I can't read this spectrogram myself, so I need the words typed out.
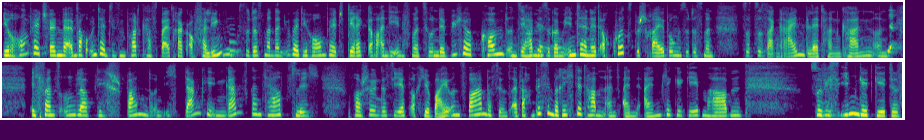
Ihre Homepage werden wir einfach unter diesem Podcast-Beitrag auch verlinken, mhm. sodass man dann über die Homepage direkt auch an die Informationen der Bücher kommt. Und Sie haben ja, ja sogar im Internet auch Kurzbeschreibungen, sodass man sozusagen reinblättern kann. Und ja. ich fand es unglaublich spannend. Und ich danke Ihnen ganz, ganz herzlich, Frau Schön, dass Sie jetzt auch hier bei uns waren, dass Sie uns einfach ein bisschen berichtet haben, uns einen Einblick gegeben haben so wie es Ihnen geht, geht es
